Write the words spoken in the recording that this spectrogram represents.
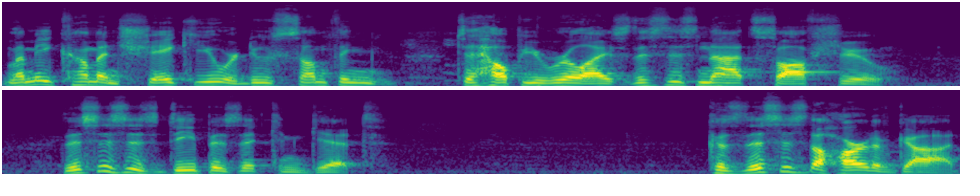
let me come and shake you or do something to help you realize this is not soft shoe. This is as deep as it can get. Because this is the heart of God.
